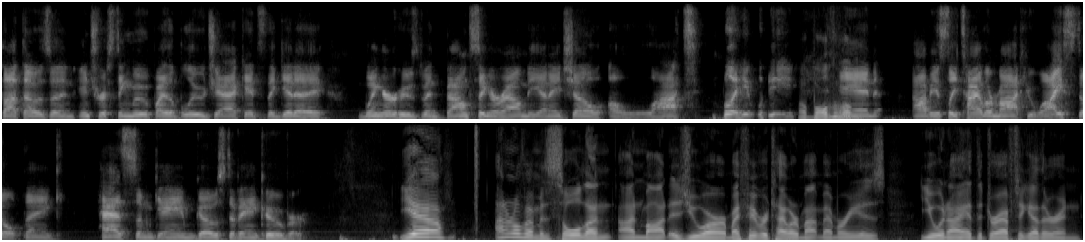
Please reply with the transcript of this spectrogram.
Thought that was an interesting move by the Blue Jackets. They get a winger who's been bouncing around the NHL a lot lately. oh, both of them. And obviously, Tyler Motte, who I still think has some game, goes to Vancouver. Yeah, I don't know if I'm as sold on on Motte as you are. My favorite Tyler Motte memory is you and I at the draft together and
